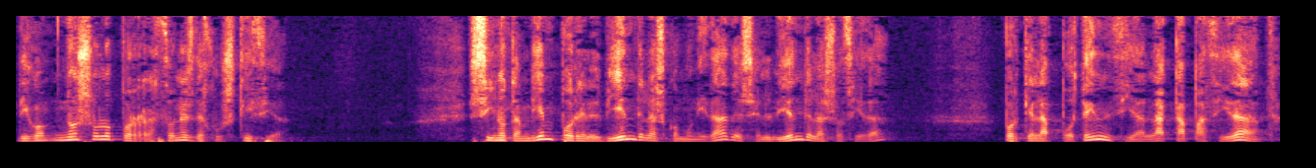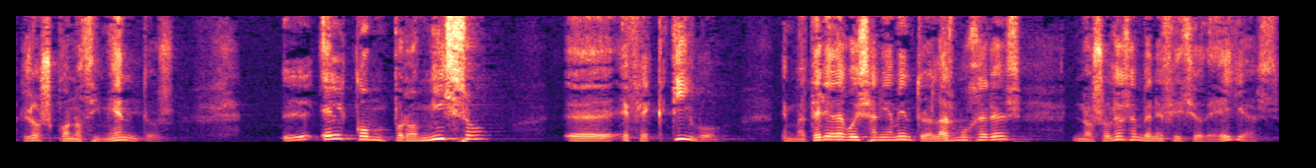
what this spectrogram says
digo, no solo por razones de justicia, sino también por el bien de las comunidades, el bien de la sociedad, porque la potencia, la capacidad, los conocimientos, el compromiso eh, efectivo en materia de agua y saneamiento de las mujeres no solo es en beneficio de ellas,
